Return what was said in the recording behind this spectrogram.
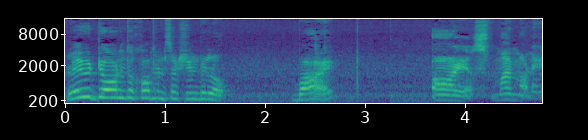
Leave it down in the comment section below. Bye. Oh yes, my money.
